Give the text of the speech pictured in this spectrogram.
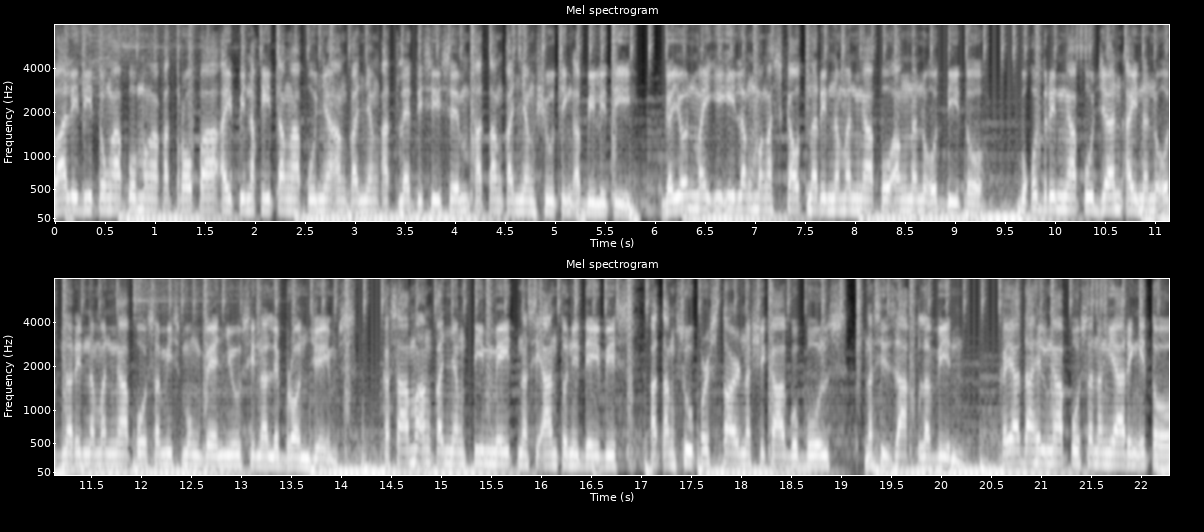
Bali dito nga po mga katropa ay pinakita nga po niya ang kanyang athleticism at ang kanyang shooting ability. Gayon may iilang mga scout na rin naman nga po ang nanood dito. Bukod rin nga po dyan ay nanood na rin naman nga po sa mismong venue sina Lebron James. Kasama ang kanyang teammate na si Anthony Davis at ang superstar na Chicago Bulls na si Zach Lavin. Kaya dahil nga po sa nangyaring ito,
